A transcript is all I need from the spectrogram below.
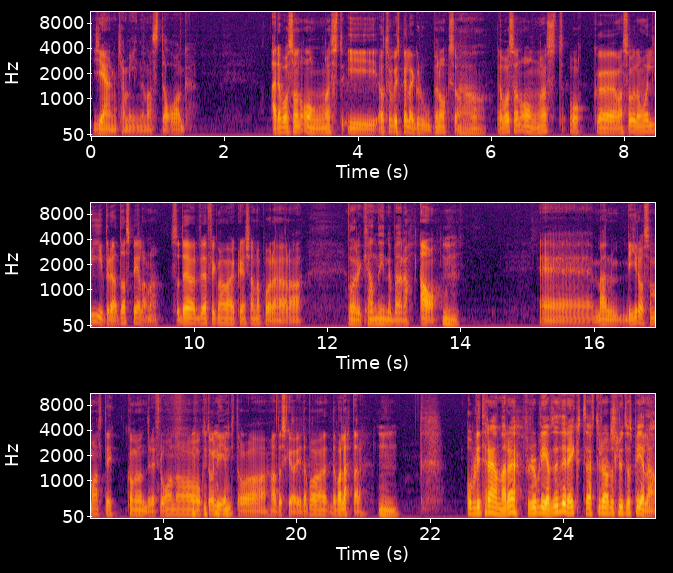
järnkaminernas dag. Ja, det var sån ångest i, jag tror vi spelade Globen också. Ja. Det var sån ångest och eh, man såg att de var livrädda spelarna. Så det, det fick man verkligen känna på det här. Eh, Vad det kan innebära. Ja. Mm. Eh, men vi då som alltid kom underifrån och åkte och lekte och hade skoj, det var, det var lättare. Mm. Och bli tränare, för du blev det direkt efter du hade slutat spela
